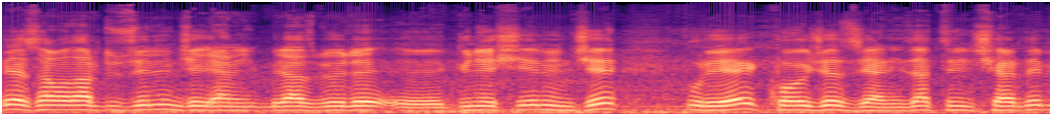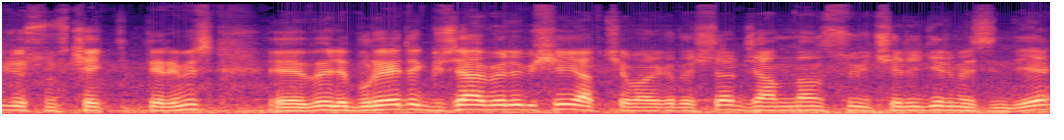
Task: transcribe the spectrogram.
biraz havalar düzelince yani biraz böyle e, güneşlenince buraya koyacağız yani. Zaten içeride biliyorsunuz kekliklerimiz. Ee, böyle buraya da güzel böyle bir şey yapacağım arkadaşlar. Camdan su içeri girmesin diye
